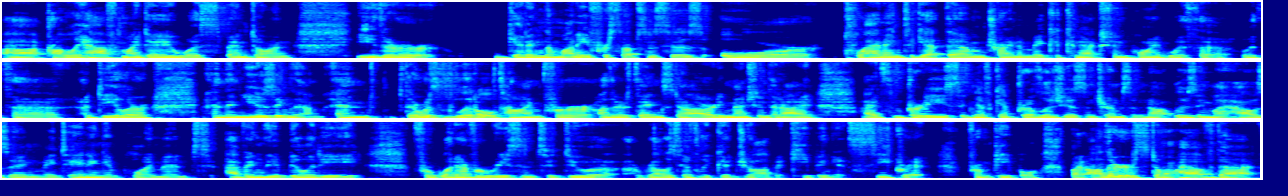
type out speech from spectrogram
Uh, probably half my day was spent on either getting the money for substances or planning to get them, trying to make a connection point with a with a, a, dealer, and then using them. And there was little time for other things. Now I already mentioned that I I had some pretty significant privileges in terms of not losing my housing, maintaining employment, having the ability for whatever reason to do a, a relatively good job at keeping it secret from people. But others don't have that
